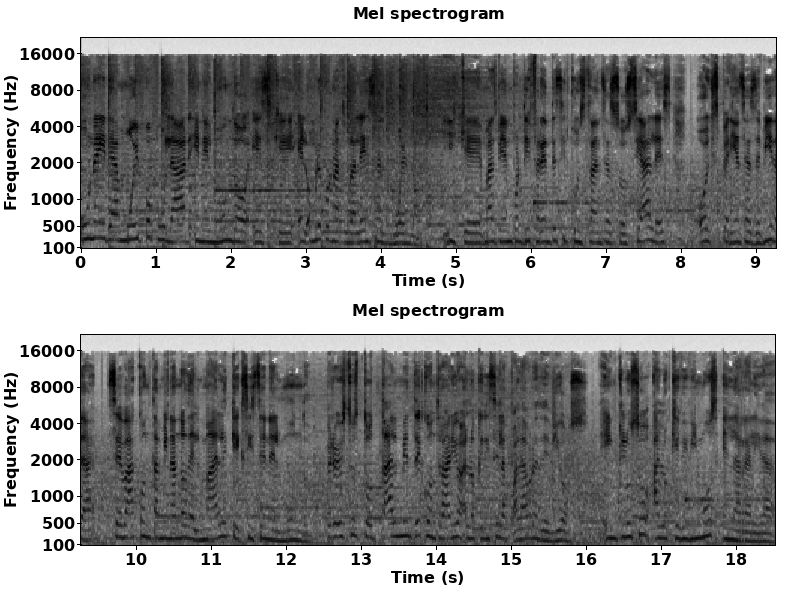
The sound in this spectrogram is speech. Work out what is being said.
Una idea muy popular en el mundo es que el hombre por naturaleza es bueno y que más bien por diferentes circunstancias sociales o experiencias de vida se va contaminando del mal que existe en el mundo. Pero esto es totalmente contrario a lo que dice la palabra de Dios e incluso a lo que vivimos en la realidad.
